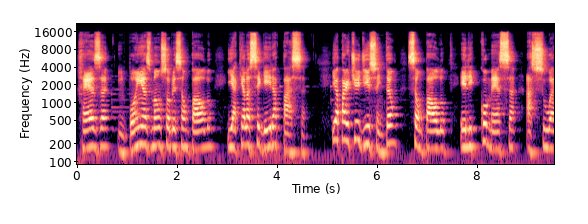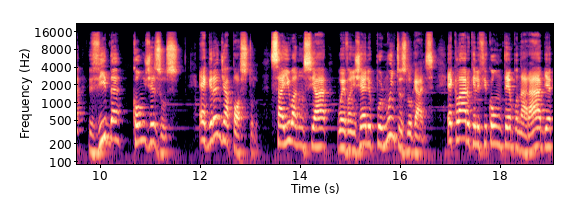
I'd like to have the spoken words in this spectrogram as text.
reza, impõe as mãos sobre São Paulo e aquela cegueira passa. E a partir disso, então, São Paulo, ele começa a sua vida com Jesus. É grande apóstolo, saiu a anunciar o evangelho por muitos lugares. É claro que ele ficou um tempo na Arábia,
